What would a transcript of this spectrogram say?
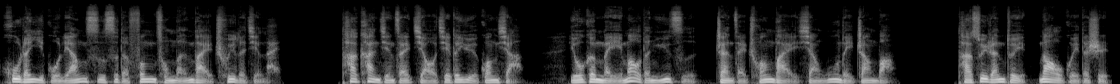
忽然一股凉丝丝的风从门外吹了进来。他看见在皎洁的月光下，有个美貌的女子站在窗外向屋内张望。他虽然对闹鬼的事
